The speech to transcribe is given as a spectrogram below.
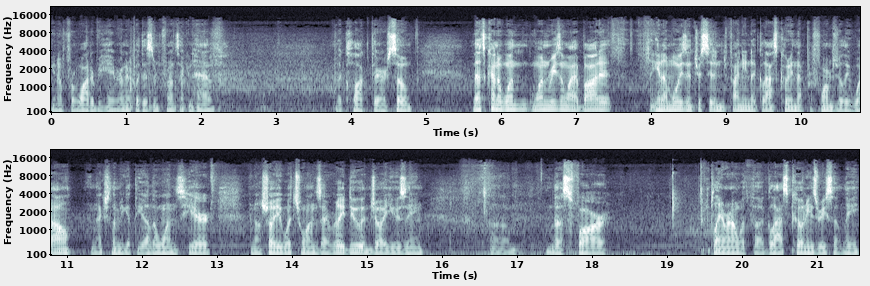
you know for water behavior I'm gonna put this in front so I can have the clock there so that's kind of one one reason why I bought it you know I'm always interested in finding a glass coating that performs really well and actually let me get the other ones here and I'll show you which ones I really do enjoy using um, thus far playing around with uh, glass coatings recently.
